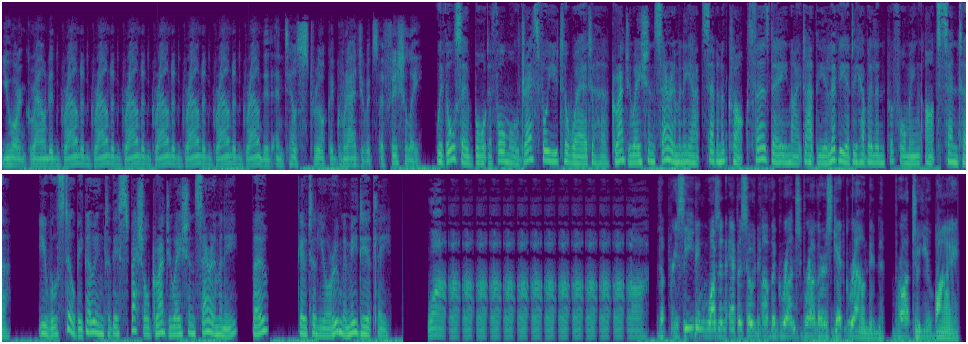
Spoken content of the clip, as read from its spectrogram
You are grounded grounded grounded grounded grounded grounded grounded grounded until Strelka graduates officially. We've also bought a formal dress for you to wear to her graduation ceremony at 7 o'clock Thursday night at the Olivia de Havilland Performing Arts Centre. You will still be going to this special graduation ceremony, though. Go to your room immediately. The preceding was an episode of the Grunts Brothers Get Grounded, brought to you by. oh, oh, oh.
